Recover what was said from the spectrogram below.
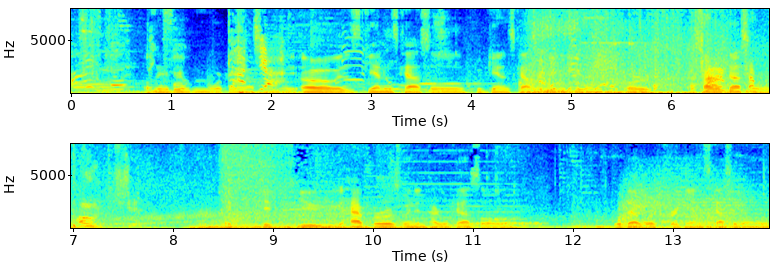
I don't Also think need to be able to warp in that family. Oh, is Ganon's castle? Would Ganon's castle be able to do anything? Or is Hyrule Castle? Like, if you have Farore's Wind in Hyrule Castle, would that work for Ganon's castle? Only?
